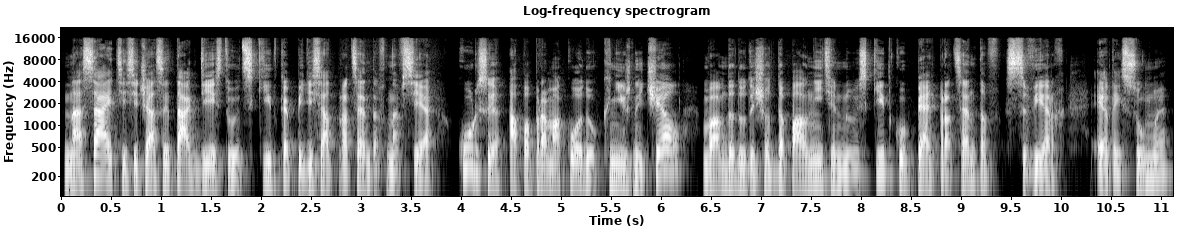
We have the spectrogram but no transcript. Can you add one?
На сайте сейчас и так действует скидка 50% на все курсы, а по промокоду «Книжный чел» вам дадут еще дополнительную скидку 5% сверх этой суммы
